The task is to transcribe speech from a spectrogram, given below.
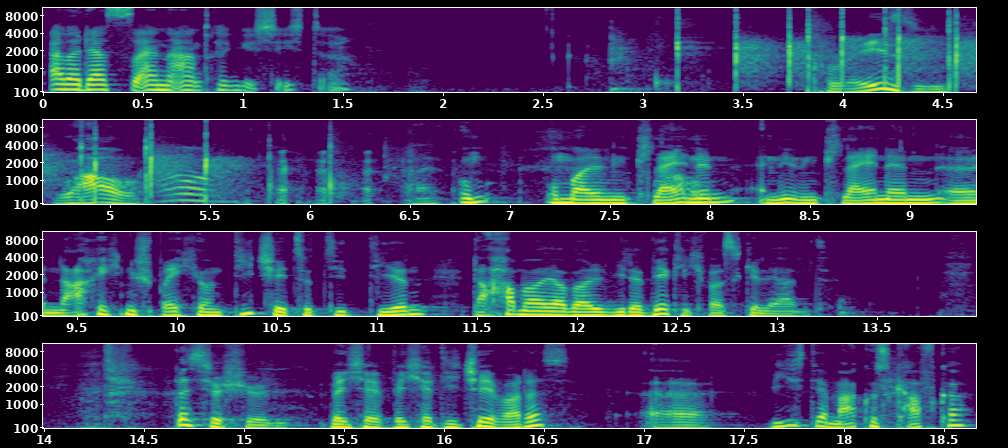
Aber das ist eine andere Geschichte. Crazy. Wow. Um, um mal einen kleinen, einen kleinen äh, Nachrichtensprecher und DJ zu zitieren, da haben wir ja mal wieder wirklich was gelernt. Das ist ja schön. Welcher, welcher DJ war das? Äh, wie ist der Markus Kafka?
